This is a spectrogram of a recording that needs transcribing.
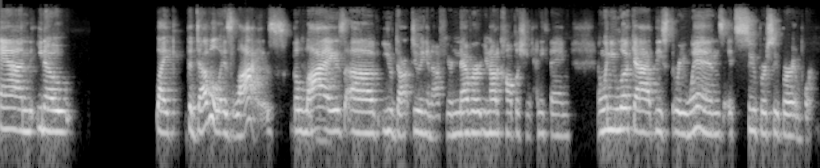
And, you know, like the devil is lies the lies of you're not doing enough you're never you're not accomplishing anything and when you look at these three wins it's super super important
